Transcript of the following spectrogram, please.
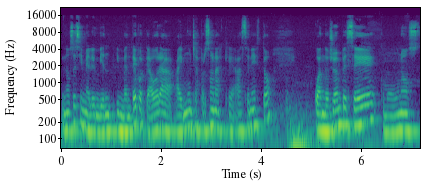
no sé si me lo inventé porque ahora hay muchas personas que hacen esto, cuando yo empecé, como unos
